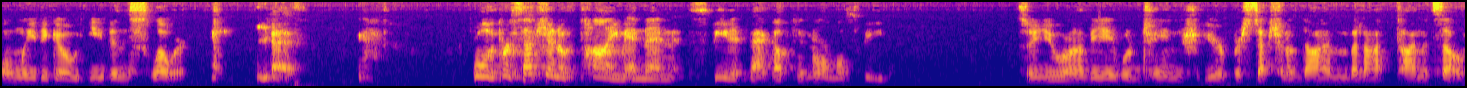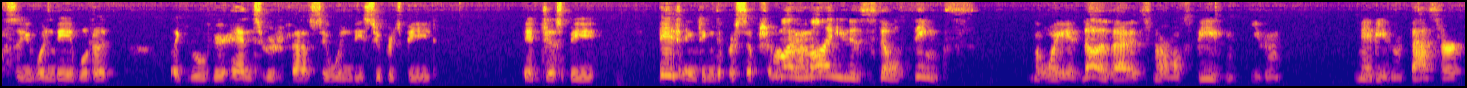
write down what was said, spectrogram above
only to go even slower. Yes. Well, the perception of time and then speed it back up to normal speed. So you want to be able to change your perception of time, but not time itself. So you wouldn't be able to, like, move your hand super fast. It wouldn't be super speed. It'd just be It, changing the perception of my mind is still thinks the way it does at its normal speed, even maybe even faster.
